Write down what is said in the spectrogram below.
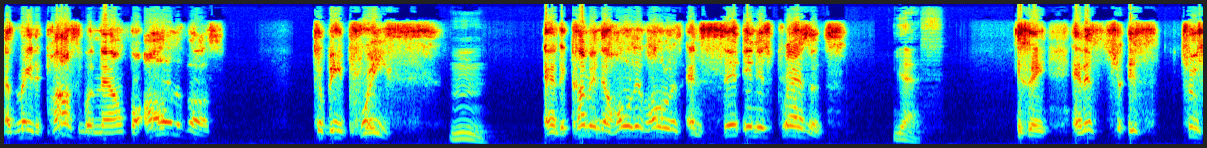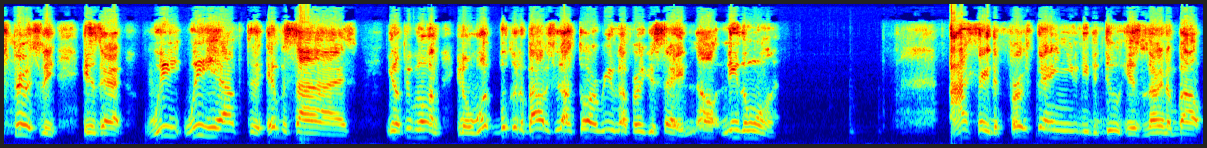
has made it possible now for all of us to be priests Mm. and to come into holy of holies and sit in His presence. Yes. You see, and it's tr- it's true spiritually is that we we have to emphasize. You know, people don't. You know, what book of the Bible should I start reading? I heard you say no, neither one. I say the first thing you need to do is learn about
